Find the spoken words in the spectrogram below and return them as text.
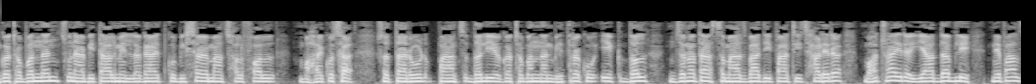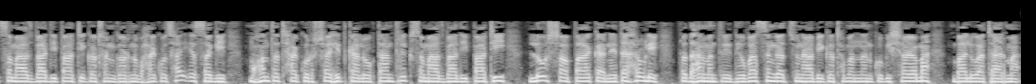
गठबन्धन चुनावी तालमेल लगायतको विषयमा छलफल भएको छ। सत्तारूढ़ पाँच दलीय गठबन्धन भित्रको एक दल जनता समाजवादी पार्टी छाडेर भट्टराई र यादवले नेपाल समाजवादी पार्टी गठन गर्नुभएको छ। यसअघि महन्त ठाकुर सहितका लोकतान्त्रिक समाजवादी पार्टी लोसपाका नेताहरूले प्रधानमन्त्री देउवासँग चुनावी गठबन्धनको विषयमा बालुवाटारमा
